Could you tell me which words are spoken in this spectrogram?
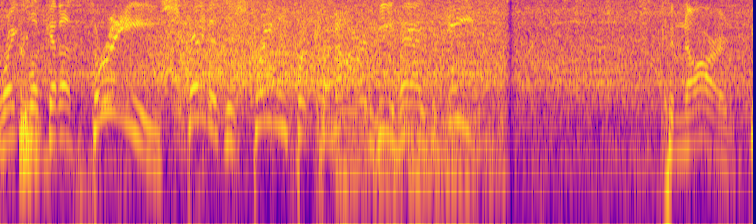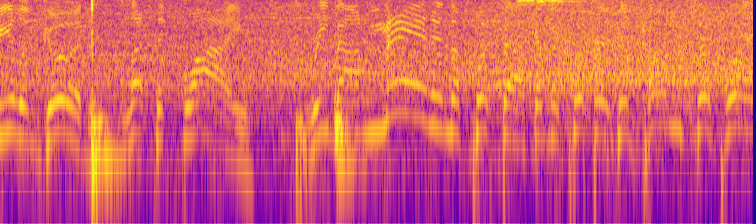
Great look at a three. Straight as a string for Kennard. He has eight. Kennard feeling good, lets it fly. Rebound man in the putback, and the Clippers have come to play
